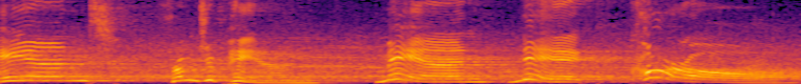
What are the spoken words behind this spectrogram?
And from Japan, Man Nick Carl.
